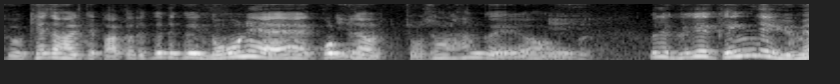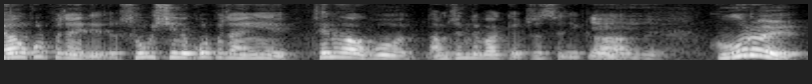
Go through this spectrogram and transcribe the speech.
그 개장할 때 봤거든. 근데 그 논에 골프장을 조성을 한 거예요. 예. 예. 근데 그게 굉장히 유명한 골프장이 되죠. 서울 시내 골프장이 태능하고 남성대밖에 없었으니까 예, 예. 그거를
